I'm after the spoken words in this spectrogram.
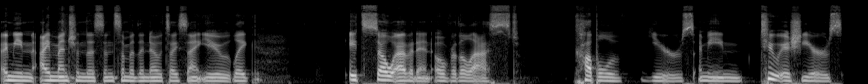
I mean, I mentioned this in some of the notes I sent you. Like, it's so evident over the last couple of years. I mean, two ish years.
